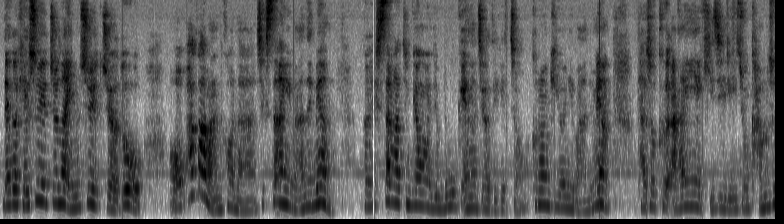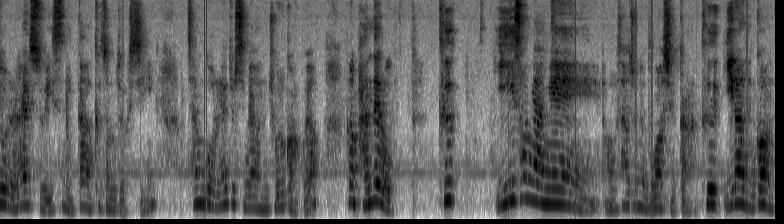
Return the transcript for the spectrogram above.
내가 개수일주나 임수일주여도 어, 화가 많거나 식상이 많으면 그러니까 식상 같은 경우는 이제 목 에너지가 되겠죠. 그런 기운이 많으면 다소 그 아이의 기질이 좀 감소를 할 수 있으니까 그 점도 역시 참고를 해주시면 좋을 것 같고요. 그럼 반대로 그이 성향의 어, 사주는 무엇일까? 그 이라는 건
